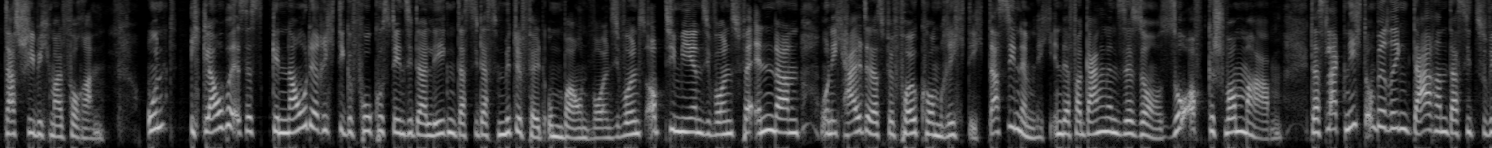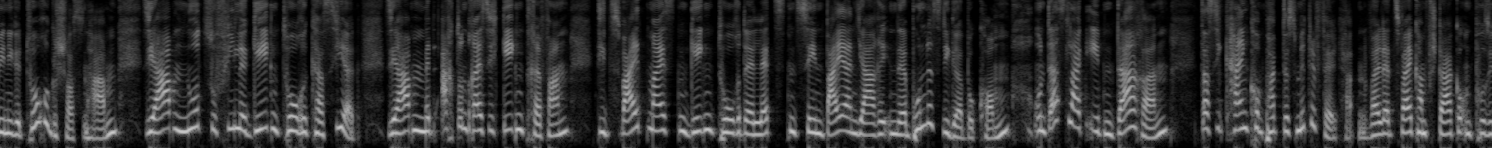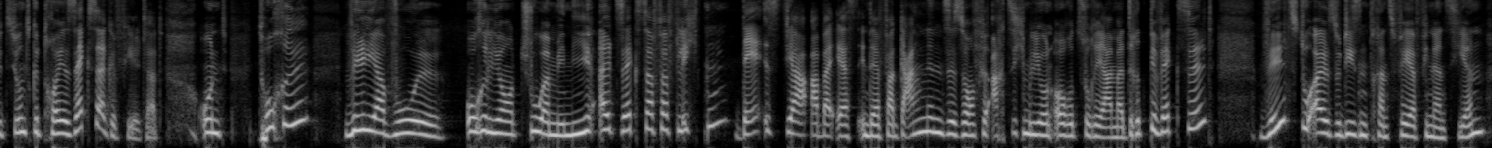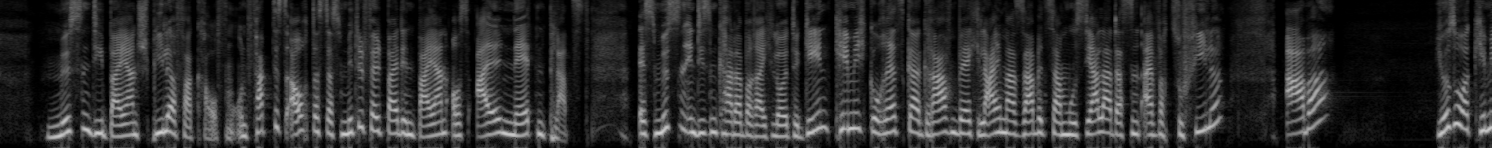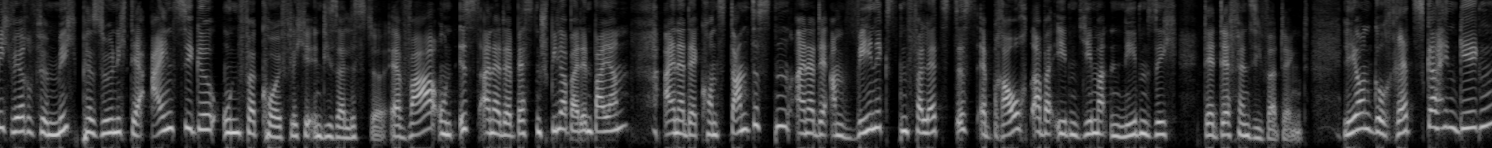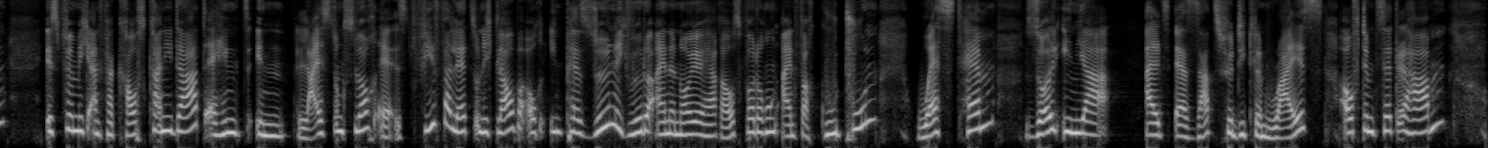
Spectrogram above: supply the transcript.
Das schiebe ich mal voran. Und ich glaube, es ist genau der richtige Fokus, den Sie da legen, dass Sie das Mittelfeld umbauen wollen. Sie wollen es optimieren, Sie wollen es verändern und ich halte das für vollkommen richtig. Dass Sie nämlich in der vergangenen Saison so oft geschwommen haben, das lag nicht unbedingt daran, dass Sie zu wenige Tore geschossen haben. Sie haben nur zu viele Gegentore kassiert. Sie haben mit 38 Gegentreffern die zweitmeisten Gegentore der letzten zehn Bayern-Jahre in der Bundesliga bekommen. Und das lag eben daran, dass Sie kein kompaktes Mittelfeld hatten, weil der zweikampfstarke und positionsgetreue Sechser gefehlt hat hat. Und Tuchel will ja wohl Aurelien Chouameni als Sechser verpflichten. Der ist ja aber erst in der vergangenen Saison für 80 Millionen Euro zu Real Madrid gewechselt. Willst du also diesen Transfer finanzieren? müssen die Bayern Spieler verkaufen. Und Fakt ist auch, dass das Mittelfeld bei den Bayern aus allen Nähten platzt. Es müssen in diesem Kaderbereich Leute gehen. Kimmich, Goretzka, Grafenberg, Leimer, Sabitzer, Musiala, das sind einfach zu viele. Aber Josua Kimmich wäre für mich persönlich der einzige Unverkäufliche in dieser Liste. Er war und ist einer der besten Spieler bei den Bayern, einer der konstantesten, einer der am wenigsten verletzt ist. Er braucht aber eben jemanden neben sich, der defensiver denkt. Leon Goretzka hingegen ist für mich ein Verkaufskandidat. Er hängt in Leistungsloch, er ist viel verletzt und ich glaube, auch ihm persönlich würde eine neue Herausforderung einfach gut tun. West Ham soll ihn ja als Ersatz für Declan Rice auf dem Zettel haben.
